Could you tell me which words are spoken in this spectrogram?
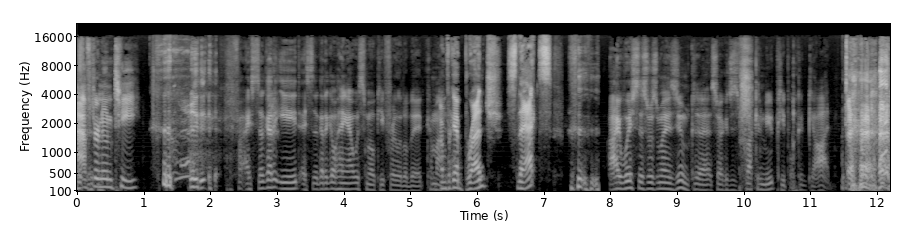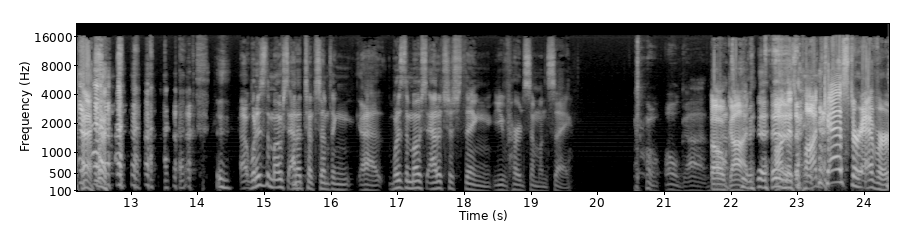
afternoon tea. I still gotta eat. I still gotta go hang out with Smokey for a little bit. Come on. Don't now. forget brunch, snacks. I wish this was my Zoom uh, so I could just fucking mute people. Good God. Uh, what is the most out of touch something? Uh, what is the most out of touch thing you've heard someone say? Oh, oh God. oh God. On this podcast or ever?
